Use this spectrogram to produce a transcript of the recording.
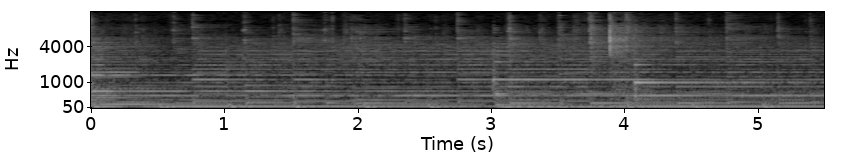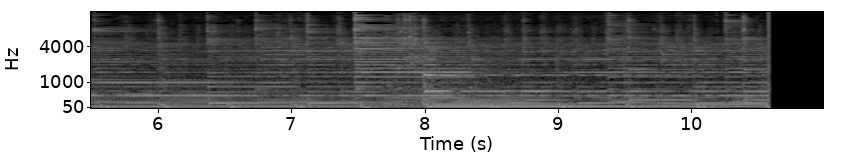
Bye.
